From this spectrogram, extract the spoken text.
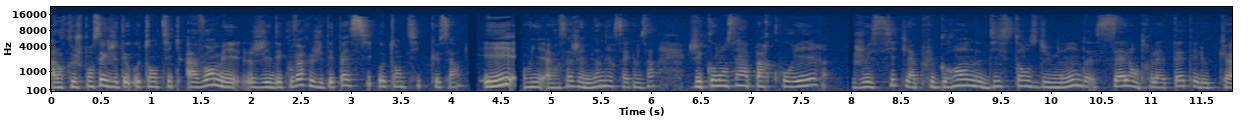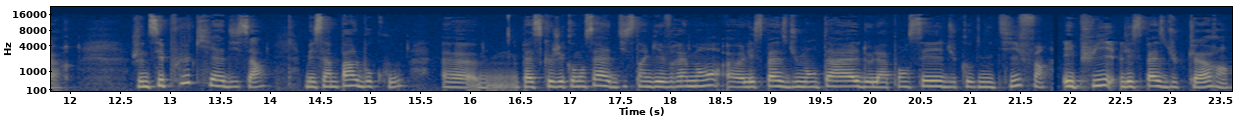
Alors que je pensais que j'étais authentique avant, mais j'ai découvert que j'étais pas si authentique que ça. Et oui, alors ça j'aime bien dire ça comme ça. J'ai commencé à parcourir, je cite, la plus grande distance du monde, celle entre la tête et le cœur. Je ne sais plus qui a dit ça, mais ça me parle beaucoup. Euh, parce que j'ai commencé à distinguer vraiment euh, l'espace du mental, de la pensée, du cognitif, et puis l'espace du cœur,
